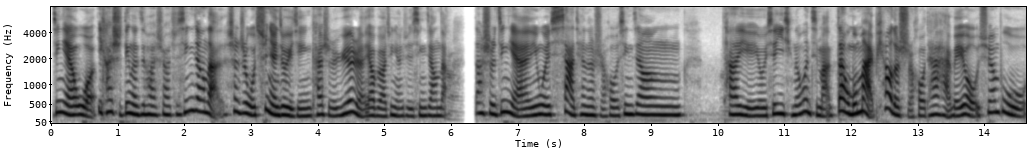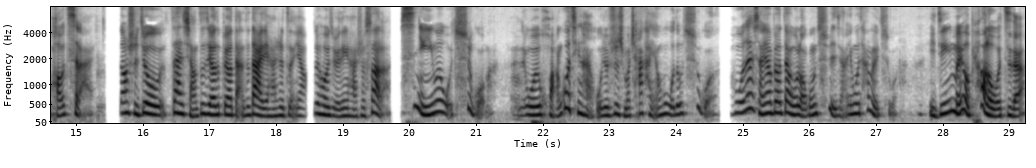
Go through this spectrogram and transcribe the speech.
今年我一开始定的计划是要去新疆的，甚至我去年就已经开始约人要不要今年去新疆的。但是今年因为夏天的时候，新疆它也有一些疫情的问题嘛，在我们买票的时候，它还没有宣布好起来。当时就在想自己要不要胆子大一点，还是怎样，最后决定还是算了。西宁因为我去过嘛，我环过青海湖，就是什么茶卡盐湖我都去过了。我在想要不要带我老公去一下，因为他没去过，已经没有票了。我记得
